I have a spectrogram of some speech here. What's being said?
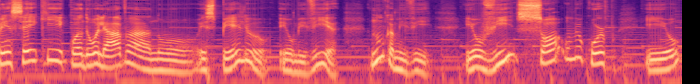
pensei que quando eu olhava no espelho eu me via, nunca me vi. Eu vi só o meu corpo e eu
